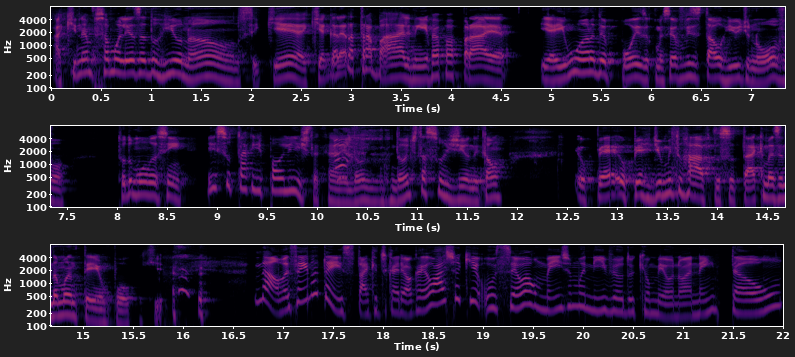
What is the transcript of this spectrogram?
aqui não é essa moleza do Rio, não, não sei o quê, aqui a galera trabalha, ninguém vai pra praia. E aí, um ano depois, eu comecei a visitar o Rio de novo, todo mundo assim, e esse sotaque de paulista, cara, de onde, de onde tá surgindo? Então, eu, per eu perdi muito rápido o sotaque, mas ainda mantenho um pouco aqui. Não, mas você ainda tem sotaque de carioca. Eu acho que o seu é o mesmo nível do que o meu, não é nem tão,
